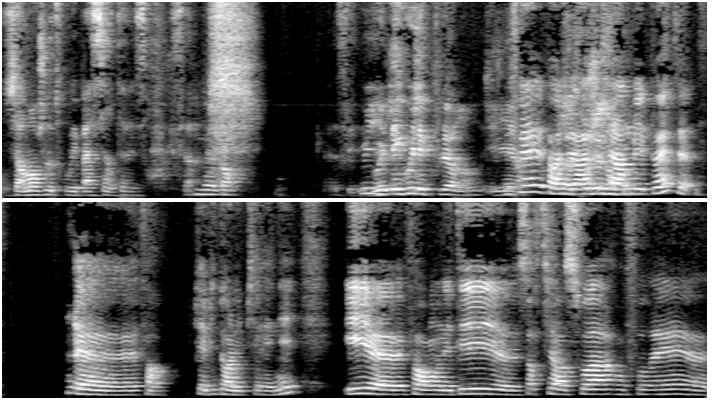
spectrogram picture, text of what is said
foncièrement, je le trouvais pas si intéressant que ça. d'accord. Oui. les goûts et les couleurs. hein. Et, Et après, enfin, Ouais, j'ai un, de mes potes, euh, enfin, qui habite dans les Pyrénées, et euh, enfin, on était euh, sortis un soir en forêt, euh,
